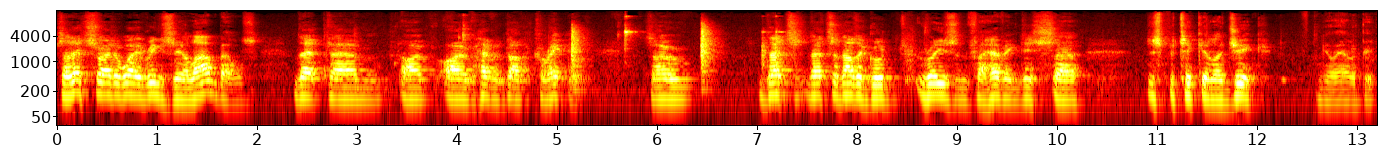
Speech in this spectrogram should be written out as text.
So that straight away rings the alarm bells that um, I've, I haven't done it correctly. So that's that's another good reason for having this uh, this particular jig. Go out a bit.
